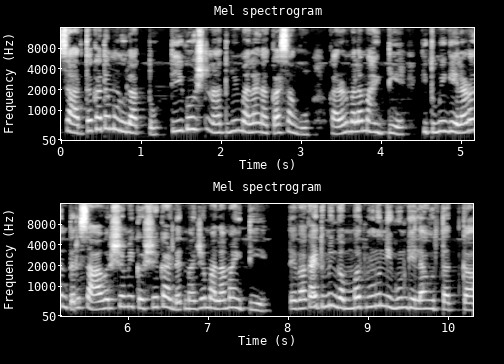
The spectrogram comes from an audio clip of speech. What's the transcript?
सार्थक आता म्हणू लागतो. ती गोष्ट ना तुम्ही मला नका सांगू. कारण मला माहिती आहे की तुम्ही गेल्यानंतर सहा वर्ष मी कसे काढलेत माझे मला माहिती आहे तेव्हा काय तुम्ही गंमत म्हणून निघून गेला होतात का?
